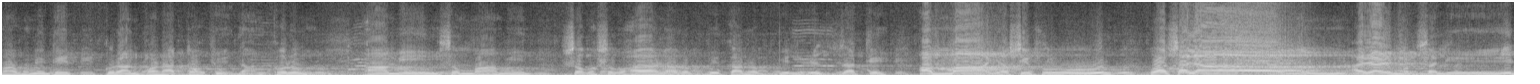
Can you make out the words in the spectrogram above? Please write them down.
মা বোনেদের কোরআন পড়ার তৌফিক দান করুন। আমিন, সুম্মা আমিন। সব সুবহান রব্বিকা রব্বিল আম্মা ইয়াসিফুন ওয়া সালামুন আলাল মুরসালিন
